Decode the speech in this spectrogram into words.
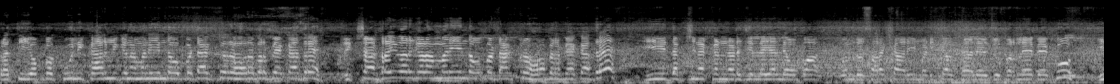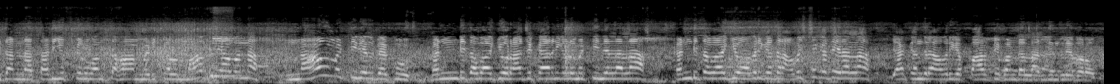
ಪ್ರತಿಯೊಬ್ಬ ಕೂಲಿ ಕಾರ್ಮಿಕನ ಮನೆಯಿಂದ ಒಬ್ಬ ಡಾಕ್ಟರ್ ಹೊರಬರಬೇಕಾದ್ರೆ, ರಿಕ್ಷಾ ಡ್ರೈವರ್ಗಳ ಮನೆಯಿಂದ ಒಬ್ಬ ಡಾಕ್ಟರ್ ಹೊರಬರಬೇಕಾದ್ರೆ, ಈ ದಕ್ಷಿಣ ಕನ್ನಡ ಜಿಲ್ಲೆಯಲ್ಲಿ ಒಬ್ಬ ಒಂದು ಸರ್ಕಾರಿ ಮೆಡಿಕಲ್ ಕಾಲೇಜು ಬರಲೇಬೇಕು. ಇದನ್ನು ತಡೆಯುತ್ತಿರುವಂತಹ ಮೆಡಿಕಲ್ ಮಾಫಿಯಾವನ್ನು ನಾವು ಮೆಟ್ಟಿ ನಿಲ್ಲಬೇಕು ಖಂಡಿತವಾಗಿಯೂ ರಾಜಕಾರಣಿಗಳು ಮೆಟ್ಟಿ ನಿಲ್ಲಲ್ಲ. ಖಂಡಿತವಾಗಿಯೂ ಅವರಿಗೆ ಅದರ ಅವಶ್ಯಕತೆ ಇರಲ್ಲ. ಯಾಕಂದರೆ ಅವರಿಗೆ ಪಾರ್ಟಿ ಬಂಡಲ್ಲ ಅಲ್ಲಿಂದಲೇ ಬರೋದು.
